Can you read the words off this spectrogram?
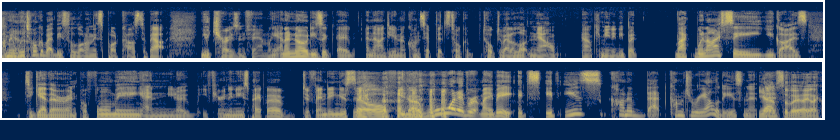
I mean, we talk about this a lot on this podcast about your chosen family, and I know it is a, a, an idea and a concept that's talk, talked about a lot in our our community. But like when I see you guys together and performing, and you know, if you're in the newspaper defending yourself, you know, whatever it may be, it's it is kind of that come to reality, isn't it? Yeah, That- absolutely. Like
